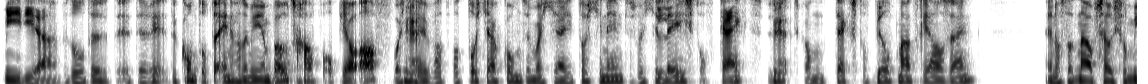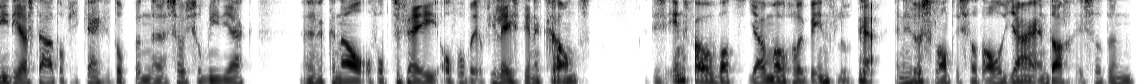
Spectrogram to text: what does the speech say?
media. Ik bedoel, er komt op de een of andere manier een boodschap op jou af. Wat, ja. jij, wat, wat tot jou komt en wat jij tot je neemt. Dus wat je leest of kijkt. Dus het kan tekst of beeldmateriaal zijn. En of dat nou op social media staat of je kijkt het op een uh, social media kanaal of op tv of, op, of je leest het in een krant. Is info wat jou mogelijk beïnvloedt. Ja. En in Rusland is dat al jaar en dag is dat een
